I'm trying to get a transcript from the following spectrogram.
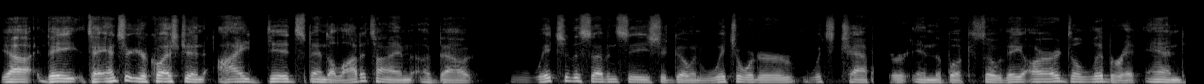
Yeah, they to answer your question, I did spend a lot of time about which of the seven C's should go in which order, which chapter in the book. So they are deliberate and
